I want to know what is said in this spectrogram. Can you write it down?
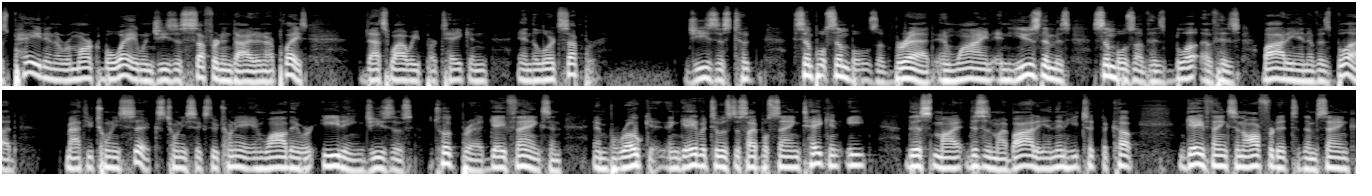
was paid in a remarkable way when Jesus suffered and died in our place. That's why we partake in, in the Lord's Supper. Jesus took simple symbols of bread and wine and used them as symbols of his blood of his body and of his blood Matthew 26, 26 through 28. And while they were eating, Jesus took bread, gave thanks, and, and broke it, and gave it to his disciples, saying, Take and eat this my this is my body. And then he took the cup, gave thanks, and offered it to them, saying,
